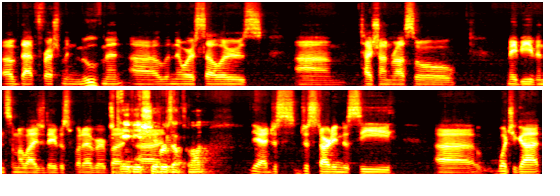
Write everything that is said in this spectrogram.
of that freshman movement. Uh, LaNorris Sellers, um, Tyshawn Russell, maybe even some Elijah Davis, whatever. But uh, Shivers up front. Yeah, just just starting to see uh, what you got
